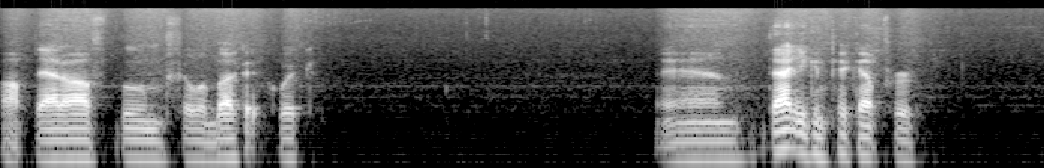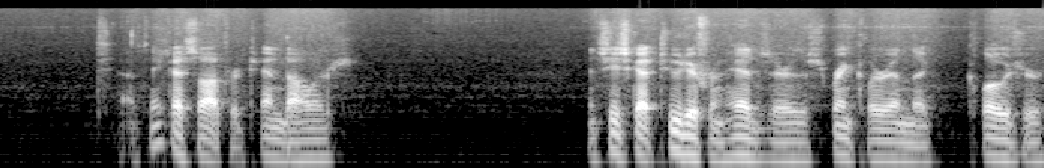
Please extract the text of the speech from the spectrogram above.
Pop that off, boom, fill a bucket quick. And that you can pick up for, I think I saw it for $10. And she's got two different heads there, the sprinkler and the closure.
